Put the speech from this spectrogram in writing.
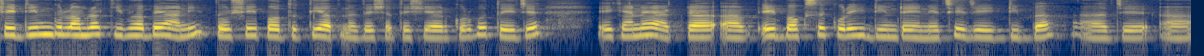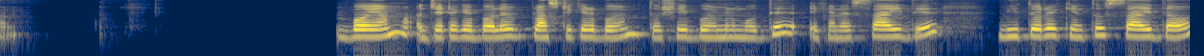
সেই ডিমগুলো আমরা কীভাবে আনি? তো সেই পদ্ধতি আপনাদের সাথে শেয়ার করব। তো এই যে এখানে একটা এই বক্সে করেই ডিমটা এনেছি। যে এই ডিব্বা যে বয়াম, যেটাকে বলে প্লাস্টিকের বয়াম, তো সেই বয়ামের মধ্যে এখানে সাই দিয়ে, ভিতরে কিন্তু সাই দেওয়া,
